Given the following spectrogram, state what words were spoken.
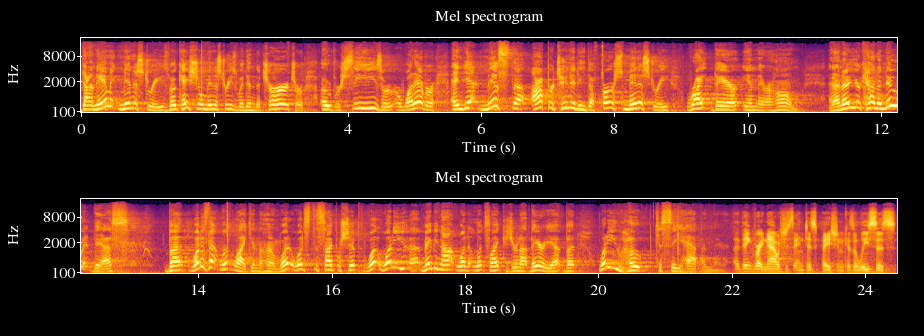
dynamic ministries, vocational ministries within the church or overseas or, or whatever, and yet miss the opportunity, the first ministry right there in their home. And I know you're kind of new at this, but what does that look like in the home? What, what's discipleship? What, what do you, uh, maybe not what it looks like because you're not there yet, but what do you hope to see happen there? I think right now it's just anticipation because Elisa's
